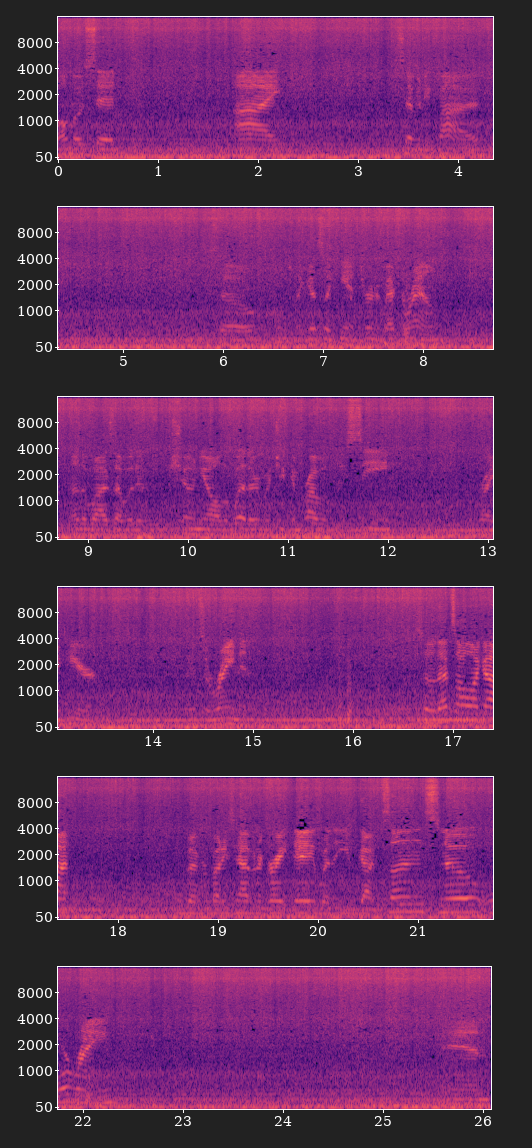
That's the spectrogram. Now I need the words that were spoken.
Almost said I-75. So I guess I can't turn it back around. Otherwise, I would have shown you all the weather, which you can probably see right here. It's raining. So that's all I got. Hope everybody's having a great day, whether you've got sun, snow, or rain. And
